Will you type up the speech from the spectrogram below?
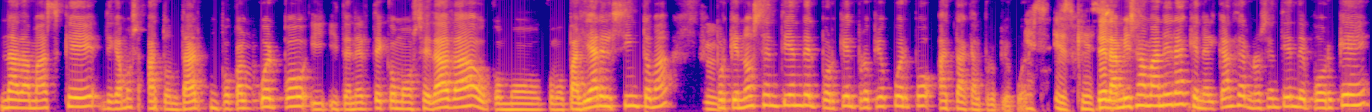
nada más que, digamos, atontar un poco al cuerpo y, tenerte como sedada o como, como paliar el síntoma, mm. porque no se entiende el por qué el propio cuerpo ataca al propio cuerpo. Es, que De la misma manera que en el cáncer no se entiende por qué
